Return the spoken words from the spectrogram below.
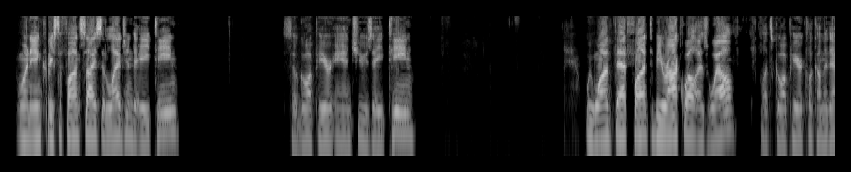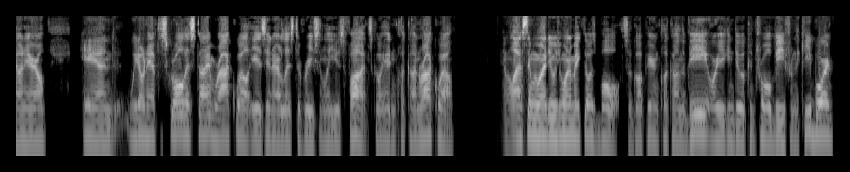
We want to increase the font size of the legend to 18. So go up here and choose 18. We want that font to be Rockwell as well. Let's go up here, click on the down arrow, and we don't have to scroll this time. Rockwell is in our list of recently used fonts. Go ahead and click on Rockwell. And the last thing we want to do is we want to make those bold. So go up here and click on the B, or you can do a Control B from the keyboard.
